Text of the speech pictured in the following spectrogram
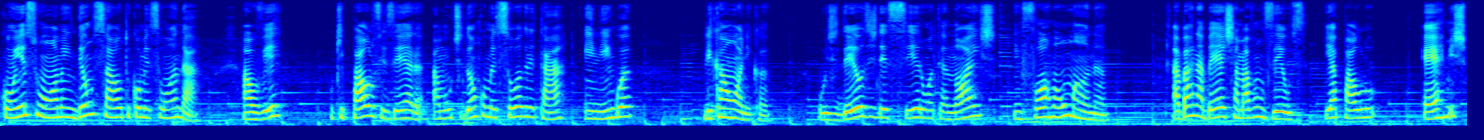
Com isso, o homem deu um salto e começou a andar. Ao ver o que Paulo fizera, a multidão começou a gritar em língua licaônica. Os deuses desceram até nós em forma humana. A Barnabé chamavam Zeus e a Paulo Hermes,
